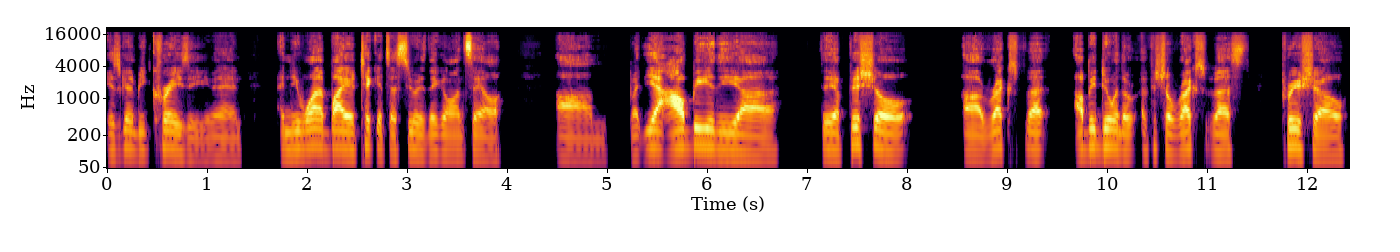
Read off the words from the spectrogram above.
is going to be crazy, man. And you want to buy your tickets as soon as they go on sale. Um, but yeah, I'll be the uh the official uh Rex I'll be doing the official RexFest pre-show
